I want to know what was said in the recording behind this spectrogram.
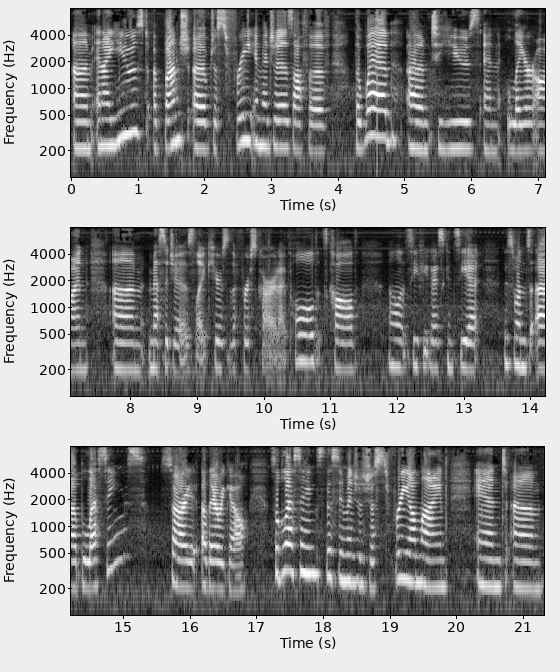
Um, and I used a bunch of just free images off of the web um, to use and layer on um, messages. Like here's the first card I pulled. It's called, oh, let's see if you guys can see it. This one's uh, Blessings. Sorry, oh, there we go. So Blessings, this image was just free online and um,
